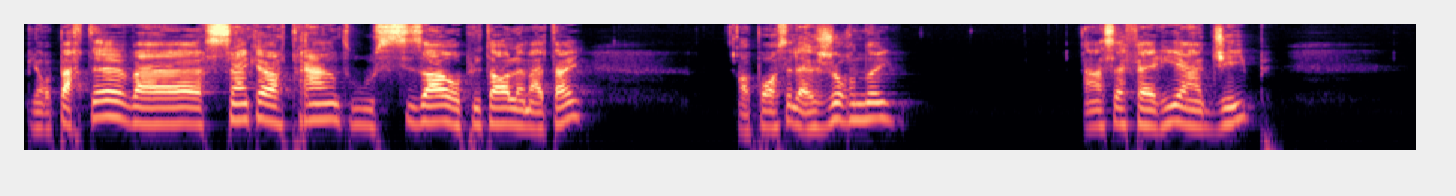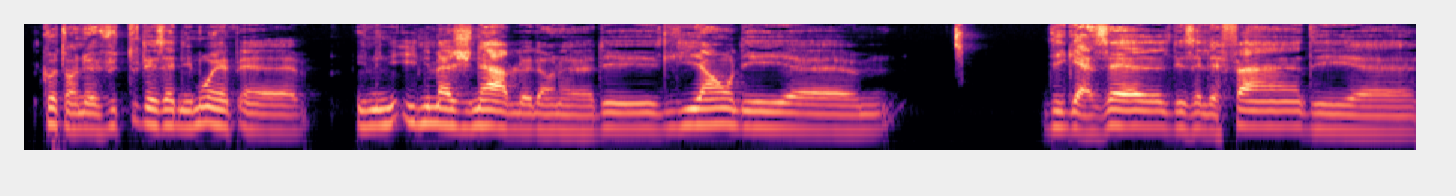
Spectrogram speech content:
Puis on partait vers 5h30 ou 6h au plus tard le matin. On passait la journée en safari, en jeep. Écoute, on a vu tous les animaux euh, inimaginable. On a des lions, des, euh, des gazelles, des éléphants, des. Euh,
